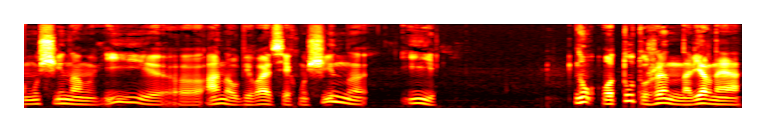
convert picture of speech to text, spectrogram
мужчинам, и Анна убивает всех мужчин, и ну, вот тут уже, наверное,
